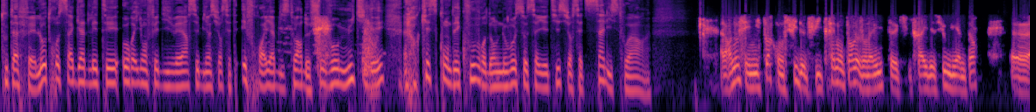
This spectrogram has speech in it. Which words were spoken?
Tout à fait. L'autre saga de l'été au rayon fait divers, c'est bien sûr cette effroyable histoire de chevaux mutilés. Alors, qu'est-ce qu'on découvre dans le nouveau Society sur cette sale histoire? Alors nous, c'est une histoire qu'on suit depuis très longtemps. Le journaliste qui travaille dessus, William Thorpe, euh,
